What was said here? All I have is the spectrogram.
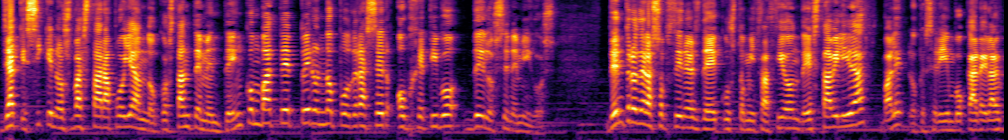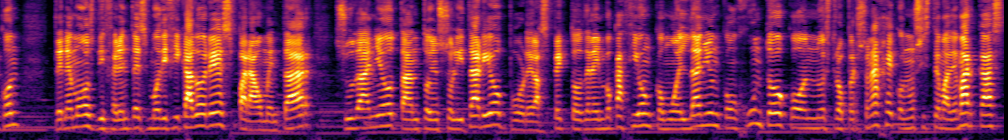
ya que sí que nos va a estar apoyando constantemente en combate, pero no podrá ser objetivo de los enemigos. Dentro de las opciones de customización de esta habilidad, ¿vale? Lo que sería invocar el halcón, tenemos diferentes modificadores para aumentar su daño tanto en solitario por el aspecto de la invocación como el daño en conjunto con nuestro personaje con un sistema de marcas.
